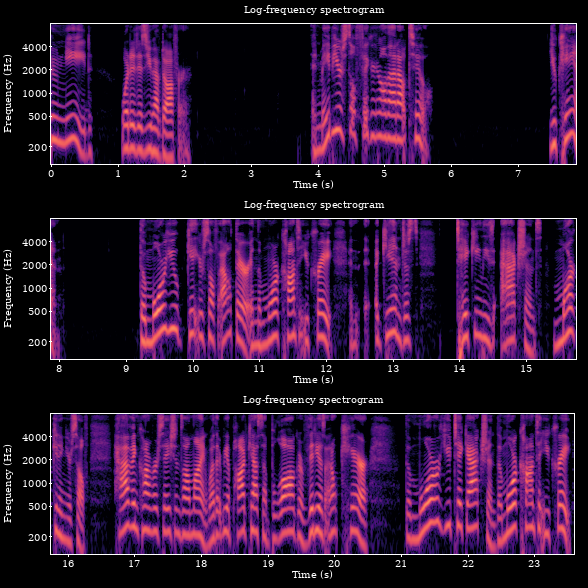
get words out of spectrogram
who need what it is you have to offer. And maybe you're still figuring all that out too. You can. The more you get yourself out there and the more content you create, and again, just taking these actions, marketing yourself, having conversations online, whether it be a podcast, a blog, or videos, I don't care. The more you take action, the more content you create,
